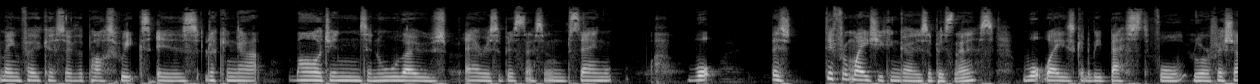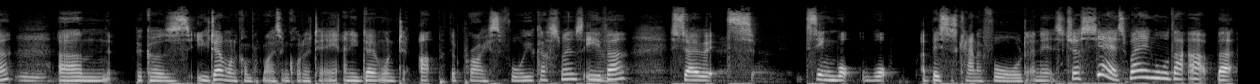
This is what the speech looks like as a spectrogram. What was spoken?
main focus over the past weeks is looking at margins and all those areas of business and saying what there's different ways you can go as a business. What way is going to be best for Laura Fisher? Um, because you don't want to compromise on quality and you don't want to up the price for your customers either. So it's seeing what what a business can afford, and it's just yeah, it's weighing all that up. But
